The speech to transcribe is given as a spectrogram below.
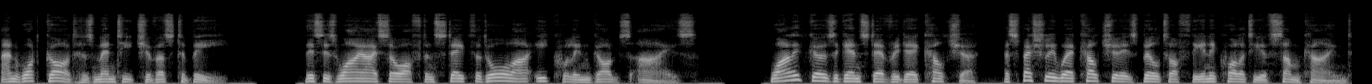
and what God has meant each of us to be. This is why I so often state that all are equal in God's eyes. While it goes against everyday culture, especially where culture is built off the inequality of some kind,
